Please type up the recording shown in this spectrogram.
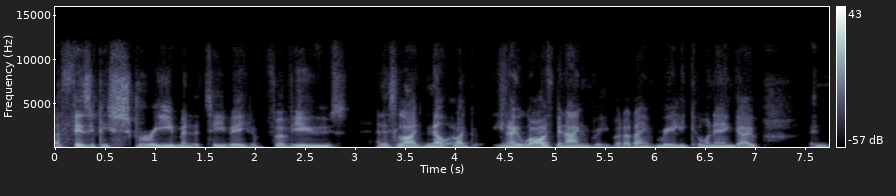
are physically screaming at the TV for, for views. And it's like, no, like, you know, I've been angry, but I don't really come on in and go and,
